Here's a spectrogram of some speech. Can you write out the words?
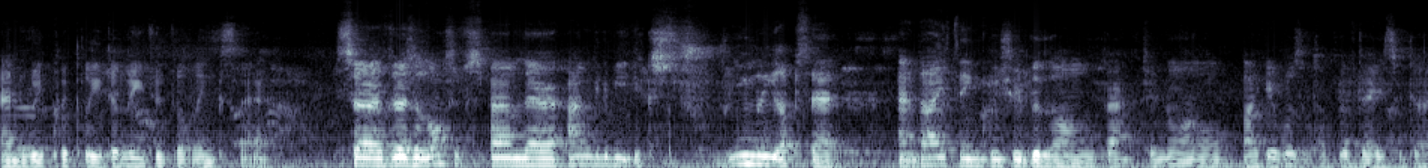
and we quickly deleted the links there. So if there's a lot of spam there, I'm going to be extremely upset, and I think we should belong back to normal, like it was a couple of days ago.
